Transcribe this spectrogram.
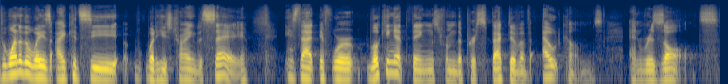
one of the ways I could see what he's trying to say is that if we're looking at things from the perspective of outcomes and results,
